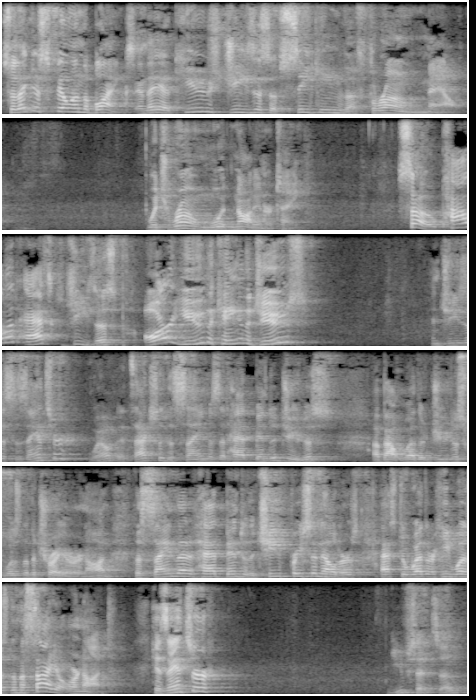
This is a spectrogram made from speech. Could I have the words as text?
So they just fill in the blanks and they accuse Jesus of seeking the throne now, which Rome would not entertain. So Pilate asked Jesus, Are you the king of the Jews? And Jesus' answer, well, it's actually the same as it had been to Judas about whether Judas was the betrayer or not, the same that it had been to the chief priests and elders as to whether he was the Messiah or not. His answer, You've said so.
